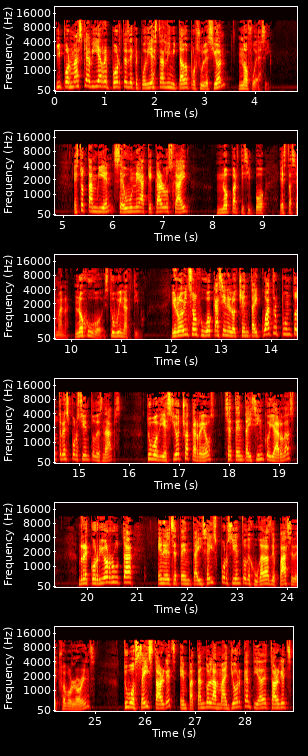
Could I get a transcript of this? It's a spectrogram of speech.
y por más que había reportes de que podía estar limitado por su lesión, no fue así. Esto también se une a que Carlos Hyde no participó esta semana, no jugó, estuvo inactivo. Y Robinson jugó casi en el 84.3% de snaps, tuvo 18 acarreos, 75 yardas, recorrió ruta en el 76% de jugadas de pase de Trevor Lawrence, tuvo 6 targets, empatando la mayor cantidad de targets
